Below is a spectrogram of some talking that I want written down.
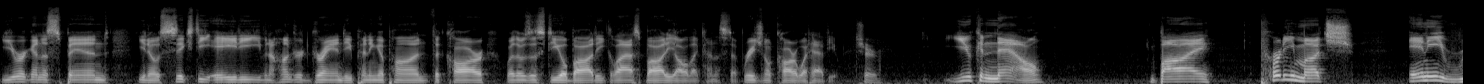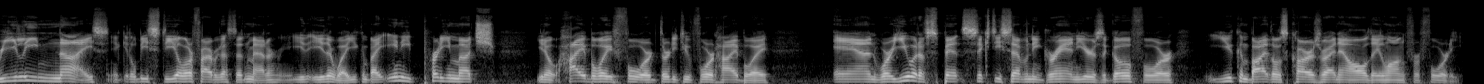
you were going to spend, you know, 60, 80, even 100 grand, depending upon the car, whether it was a steel body, glass body, all that kind of stuff, regional car, what have you. Sure. You can now buy pretty much any really nice it'll be steel or fiberglass doesn't matter either way you can buy any pretty much you know highboy ford 32 ford highboy and where you would have spent 60 70 grand years ago for you can buy those cars right now all day long for 40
